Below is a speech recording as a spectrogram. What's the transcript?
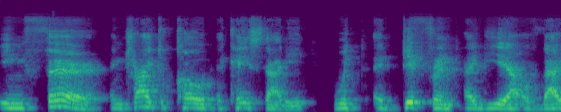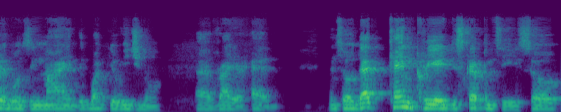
infer and try to code a case study with a different idea of variables in mind than what the original uh, writer had. And so that can create discrepancies. So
